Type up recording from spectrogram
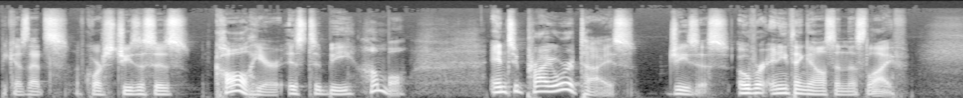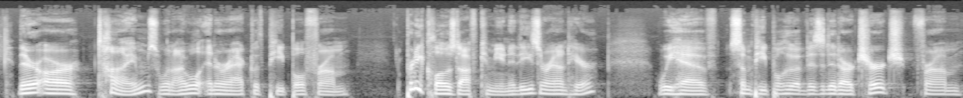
because that's of course Jesus's call here is to be humble and to prioritize Jesus over anything else in this life. There are times when I will interact with people from pretty closed off communities around here. We have some people who have visited our church from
